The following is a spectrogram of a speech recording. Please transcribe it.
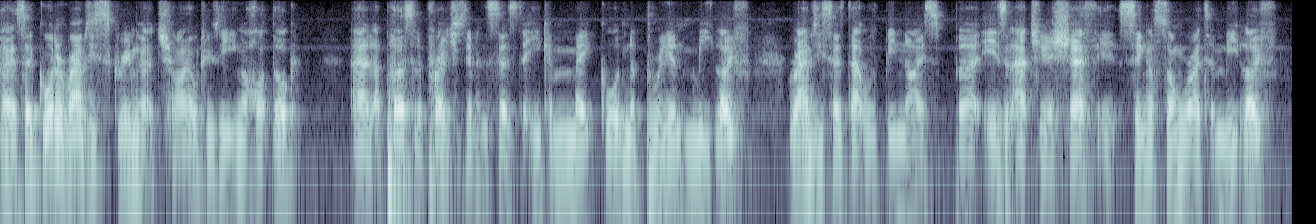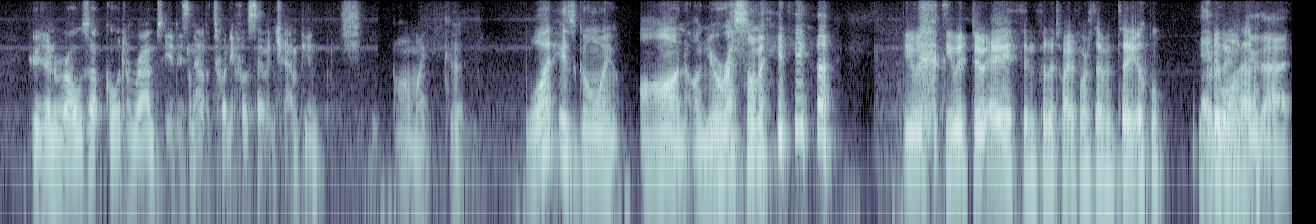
Alright, so Gordon Ramsay's screaming at a child who's eating a hot dog, and a person approaches him and says that he can make Gordon a brilliant meatloaf. Ramsay says that would be nice, but it isn't actually a chef, it's singer songwriter Meatloaf, who then rolls up Gordon Ramsay and is now the 24 7 champion. Oh my god. What is going on on your WrestleMania? He would he would do anything for the 24/7 title. he won't do that.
